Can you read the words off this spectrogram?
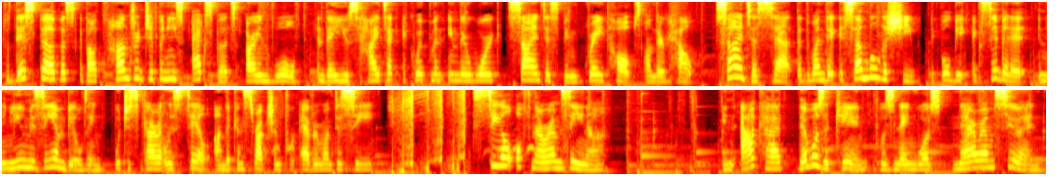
For this purpose, about 100 Japanese experts are involved and they use high-tech equipment in their work. Scientists pin great hopes on their help. Scientists said that when they assemble the sheep, it will be exhibited in the new museum building, which is currently still under construction for everyone to see. Seal of Naram-Sina In Akkad, there was a king whose name was Naram Suen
